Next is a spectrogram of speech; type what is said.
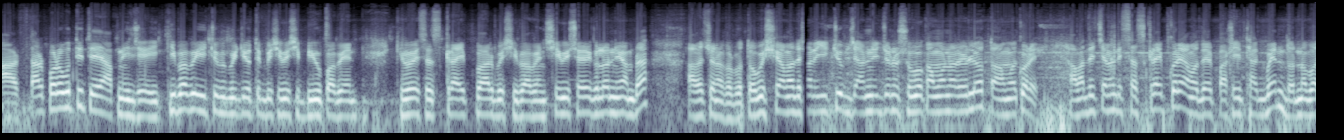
আর তার পরবর্তীতে আপনি যে কীভাবে ইউটিউব ভিডিওতে বেশি বেশি ভিউ পাবেন, কীভাবে সাবস্ক্রাইবার বেশি পাবেন, সেই বিষয়গুলো নিয়ে আমরা আলোচনা করব। তো অবশ্যই আমাদের ইউটিউব জার্নির জন্য শুভকামনা রইল। তো আমার করে, আমাদের চ্যানেলটি সাবস্ক্রাইব করে আমাদের পাশেই থাকবেন। ধন্যবাদ।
